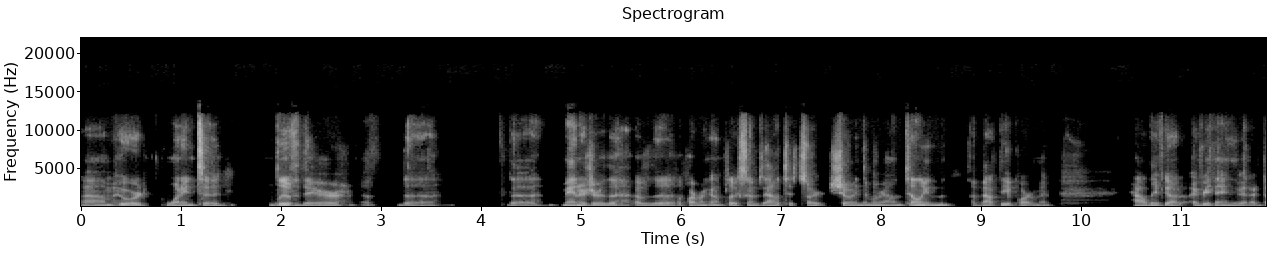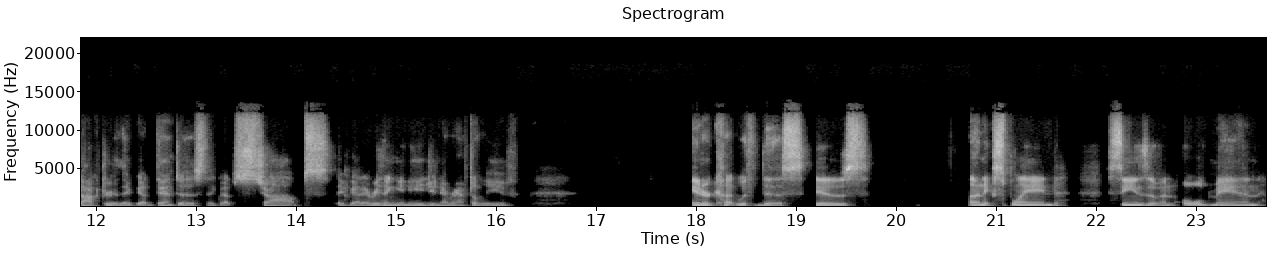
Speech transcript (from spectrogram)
um, who are wanting to live there. The the manager of the of the apartment complex comes out to start showing them around, telling them about the apartment, how they've got everything. They've got a doctor, they've got dentists, they've got shops, they've got everything you need. You never have to leave. Intercut with this is unexplained scenes of an old man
